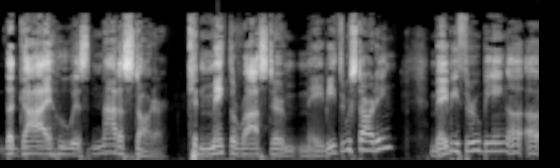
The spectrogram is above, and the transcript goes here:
the guy who is not a starter can make the roster maybe through starting, maybe through being a, a,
